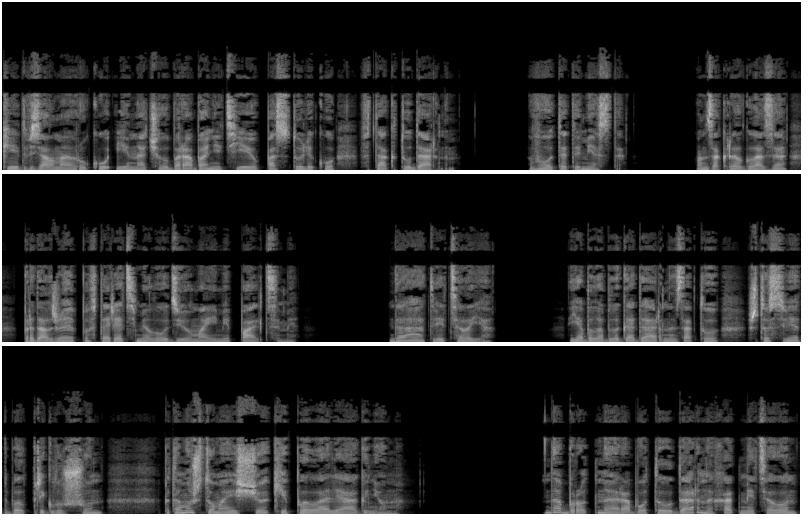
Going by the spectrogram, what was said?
Кейт взял мою руку и начал барабанить ею по столику в такт ударным. «Вот это место». Он закрыл глаза, продолжая повторять мелодию моими пальцами. «Да», — ответила я. Я была благодарна за то, что свет был приглушен, потому что мои щеки пылали огнем. «Добротная работа ударных», — отметил он,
